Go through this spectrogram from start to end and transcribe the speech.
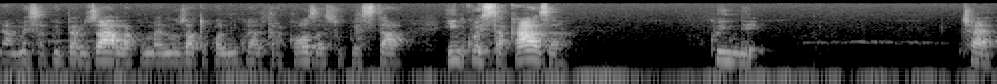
l'ha messa qui per usarla come hanno usato qualunque altra cosa su questa, in questa casa. Quindi, cioè,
